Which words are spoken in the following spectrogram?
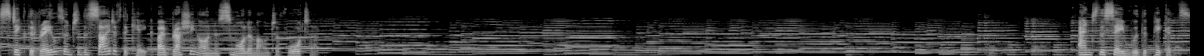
Stick the rails onto the side of the cake by brushing on a small amount of water. And the same with the pickets.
